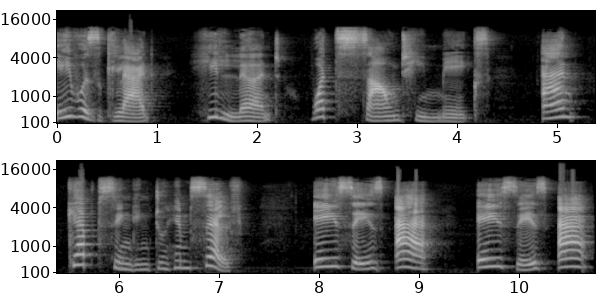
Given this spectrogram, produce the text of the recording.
A was glad he learnt what sound he makes and kept singing to himself. A says ah, A says ah.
